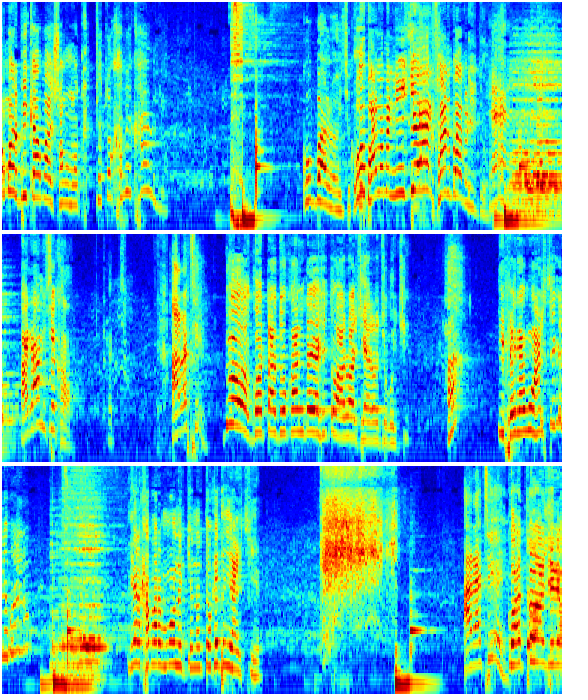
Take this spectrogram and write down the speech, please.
আমার বিকাবার সংমত যত খাবে খাও না। খুব ভালো হয়েছে খুব ভালো আমার নিজের সন পাপড়ি তো। হ্যাঁ। আরামসে খাও। খাচ্ছি। আর আছে? তো গোটা দোকানটাই আছে তো আরও আছে আরও আছে করছি হ্যাঁ? ই ফেরামো হাসছে কেন বলল ইয়ার খাবার মন হচ্ছে না তোকে থেকে হাসছে আর আছে? কত আছে রে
